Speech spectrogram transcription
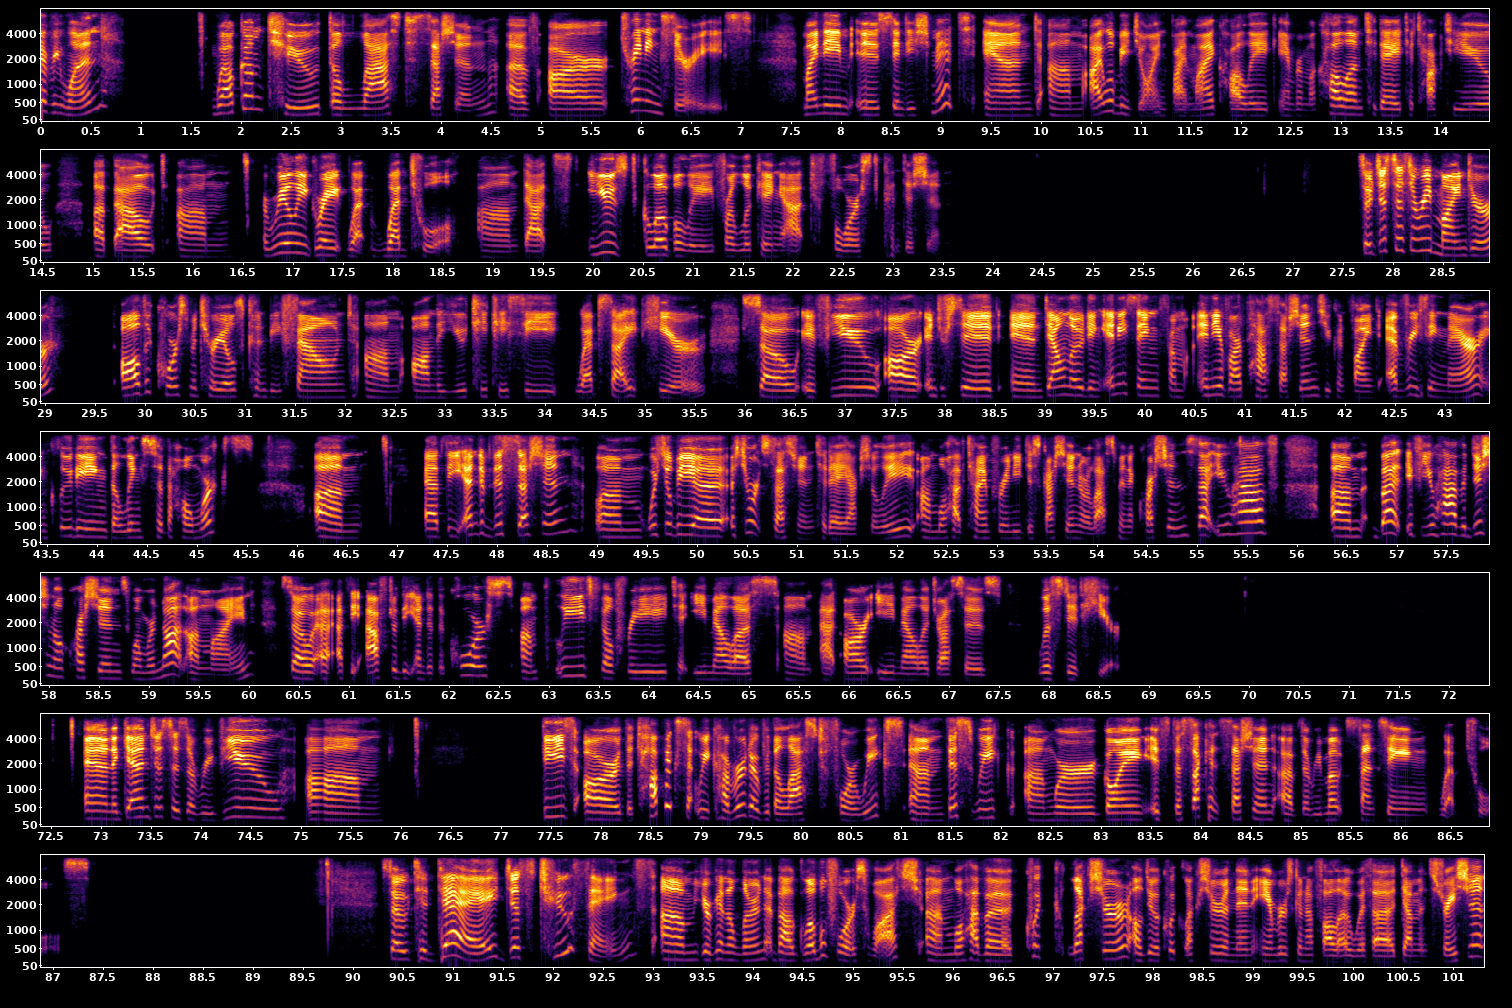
everyone. Welcome to the last session of our training series. My name is Cindy Schmidt, and um, I will be joined by my colleague Amber McCollum today to talk to you about um, a really great web, web tool um, that's used globally for looking at forest condition. So just as a reminder, all the course materials can be found um, on the UTTC website here. So if you are interested in downloading anything from any of our past sessions, you can find everything there, including the links to the homeworks. Um, at the end of this session, um, which will be a, a, short session today, actually, um, we'll have time for any discussion or last minute questions that you have. Um, but if you have additional questions when we're not online, so at, the after the end of the course, um, please feel free to email us um, at our email addresses listed here. And again, just as a review, um, these are the topics that we covered over the last four weeks. Um, this week, um, we're going, it's the second session of the remote sensing web tools. So today, just two things. Um, you're going to learn about Global Forest Watch. Um, we'll have a quick lecture. I'll do a quick lecture and then Amber's going to follow with a demonstration.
